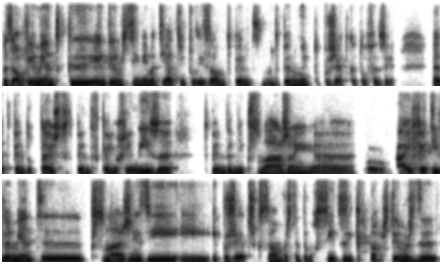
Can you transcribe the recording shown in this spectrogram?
mas obviamente que em termos de cinema, teatro e televisão depende, depende muito do projeto que eu estou a fazer, uh, depende do texto, depende de quem o realiza, depende da minha personagem, uh, claro. há efetivamente personagens e, e, e, projetos que são bastante aborrecidos e que nós temos de, de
